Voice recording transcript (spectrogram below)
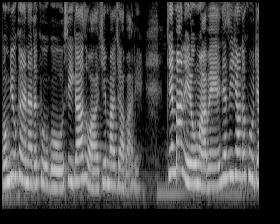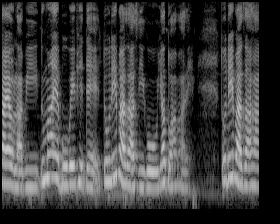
ဂုံပြူခန္ဓာတစ်ခုကိုစီကားစွာကျင်းပကြပါတယ်။ကျင်းပနေတော့မှပဲလျှက်စီးချောင်းတစ်ခုကြားရောက်လာပြီးသူမရဲ့ဘိုးဘေးဖြစ်တဲ့တူသေးဘာသာစီကိုရောက်သွားပါတယ်။တူသေးဘာသာဟာ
